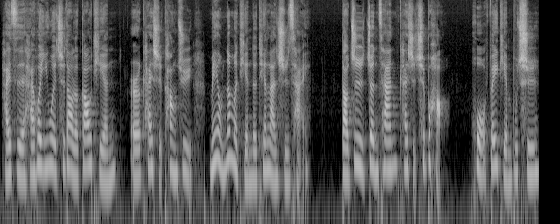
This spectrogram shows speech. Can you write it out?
孩子还会因为吃到了高甜而开始抗拒没有那么甜的天然食材，导致正餐开始吃不好或非甜不吃，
